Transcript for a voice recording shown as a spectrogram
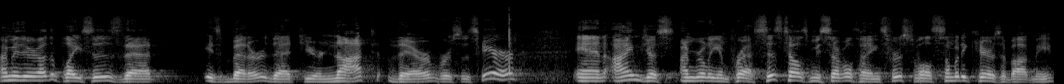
I mean, there are other places that it's better that you're not there versus here. And I'm just, I'm really impressed. This tells me several things. First of all, somebody cares about me,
